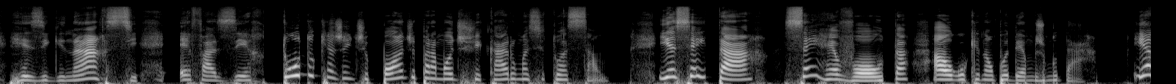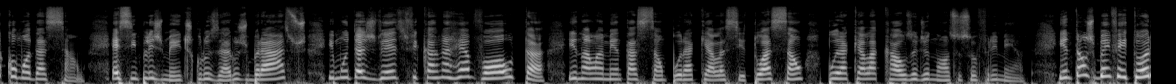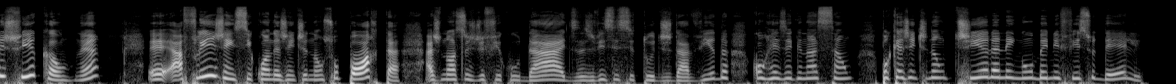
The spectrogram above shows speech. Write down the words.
Resignar-se é fazer tudo que a gente pode para modificar uma situação e aceitar sem revolta algo que não podemos mudar. E acomodação é simplesmente cruzar os braços e muitas vezes ficar na revolta e na lamentação por aquela situação, por aquela causa de nosso sofrimento. Então os benfeitores ficam, né? É, afligem-se quando a gente não suporta as nossas dificuldades, as vicissitudes da vida com resignação, porque a gente não tira nenhum benefício dele.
